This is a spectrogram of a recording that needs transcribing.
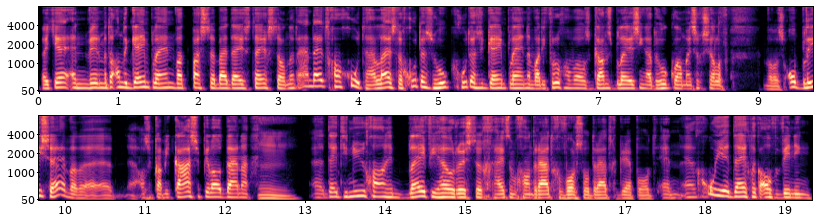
Weet je, en weer met een ander gameplan wat paste bij deze tegenstander. En hij deed het gewoon goed. Hij luisterde goed aan zijn hoek, goed aan zijn gameplan. En waar hij vroeger wel eens guns blazing uit de hoek kwam en zichzelf wel eens opblies. Hè, wat, eh, als een kamikaze-piloot bijna. Hmm. Eh, deed hij nu gewoon, bleef hij heel rustig. Hij heeft hem gewoon eruit geworsteld, eruit gegrappeld. En een goede, degelijke overwinning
